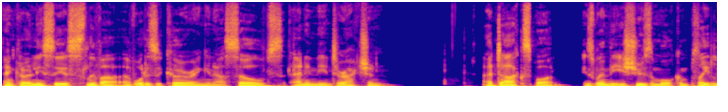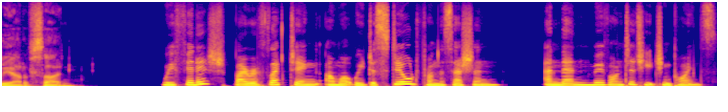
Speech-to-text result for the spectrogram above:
and can only see a sliver of what is occurring in ourselves and in the interaction. A dark spot is when the issues are more completely out of sight. We finish by reflecting on what we distilled from the session and then move on to teaching points.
